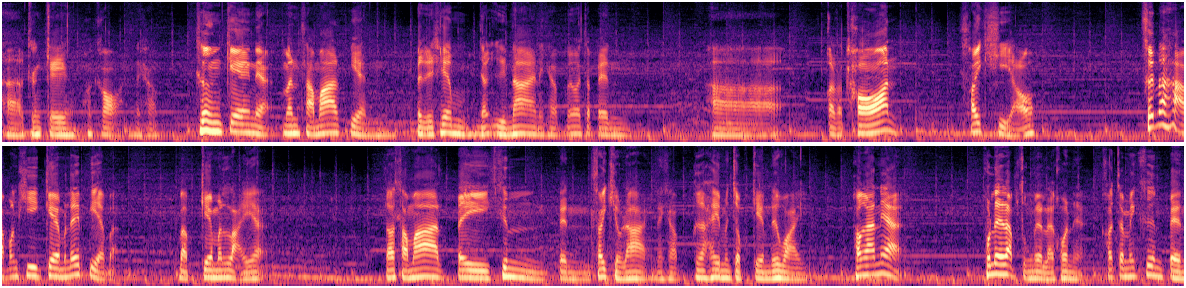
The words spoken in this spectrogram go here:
อ่ากางเกงมาก่อนนะครับเครื่องกางเกงเนี่ยมันสามารถเปลี่ยนเป็นไอเทมอย่างอื่นได้นะครับ ไม่ว่าจะเป็นกระท้อนสร้อยเขียว ซึ่งถ้าหากบางทีเกมมันได้เปรียบอะแบบเกมมันไหลอะเราสามารถไปขึ้นเป็นสร้อยเขียวได้นะครับ เพื่อให้มันจบเกมได้ไว เพราะงั้นเนี่ยผู้เล่นระดับสูงหลายๆคนเนี่ยเขาจะไม่ขึ้นเป็น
